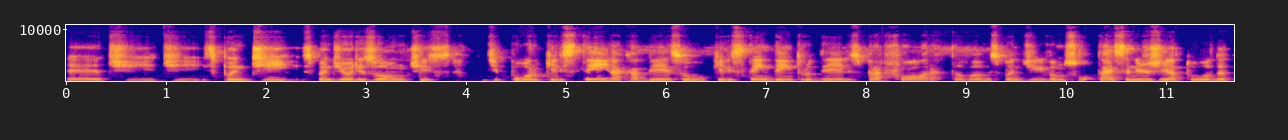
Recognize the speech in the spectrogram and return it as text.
É, de, de expandir, expandir horizontes, de pôr o que eles têm na cabeça, ou o que eles têm dentro deles para fora. Então vamos expandir, vamos soltar essa energia toda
